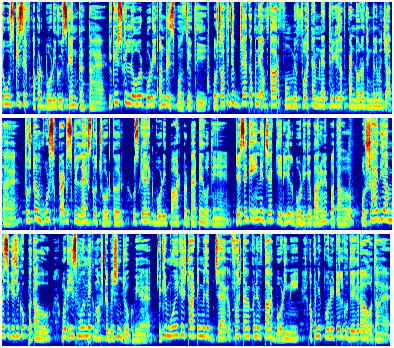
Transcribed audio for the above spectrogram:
तो उसकी सिर्फ़ अपर बॉडी को स्कैन करता है, क्योंकि उसकी लोअर बॉडी अनरिस्पॉन्सिव थी। और साथ ही जब जैक अपने अवतार फॉर्म में फ़र्स्ट टाइम नेत्री के साथ पेंडोरा जंगल में जाता है तो उस टाइम वुड स्प्राइट उसकी लेग्स को छोड़कर उसके हर एक बॉडी पार्ट पर बैठे होते हैं, जैसे की इन्हें जैक की रियल बॉडी के बारे में पता हो। और शायद ही आप में से किसी को पता हो बट इस मूवी में एक मास्टरबेशन जोक भी है, क्योंकि मूवी के स्टार्टिंग में जब जैक फ़र्स्ट टाइम अपने अवतार बॉडी में अपनी पोनीटेल को देख रहा होता है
